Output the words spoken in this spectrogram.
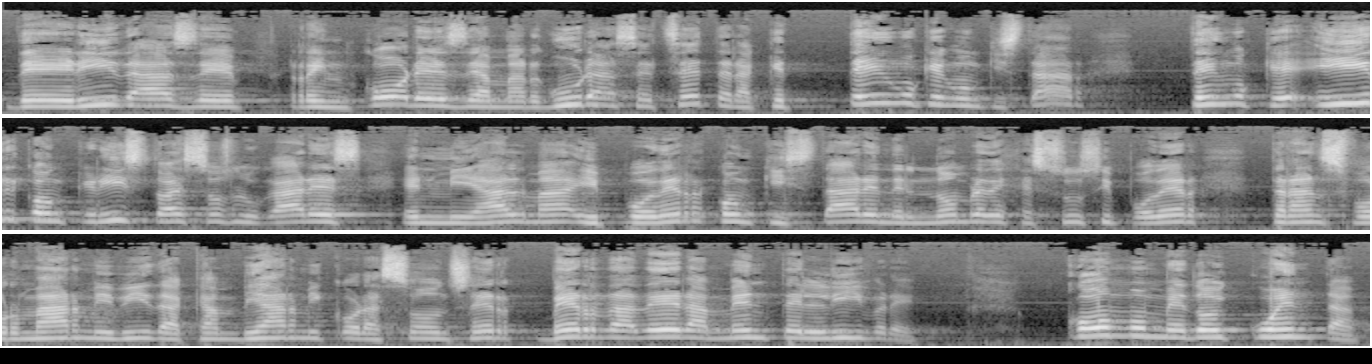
de heridas, de rencores, de amarguras, etcétera, tengo que conquistar. Tengo que ir con Cristo a esos lugares en mi alma y poder conquistar en el nombre de Jesús y poder transformar mi vida, cambiar mi corazón, ser verdaderamente libre. ¿Cómo me doy cuenta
